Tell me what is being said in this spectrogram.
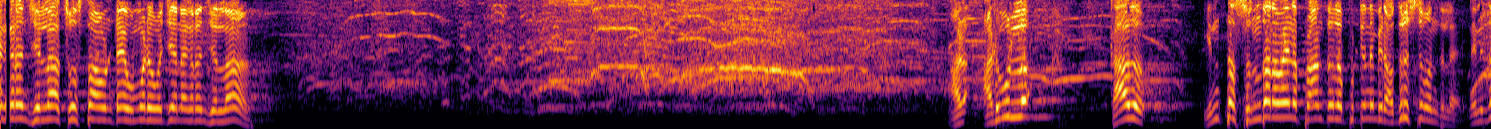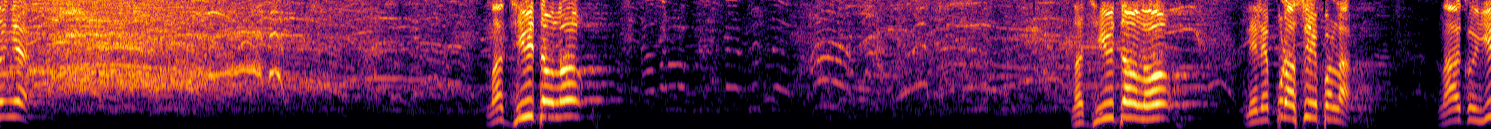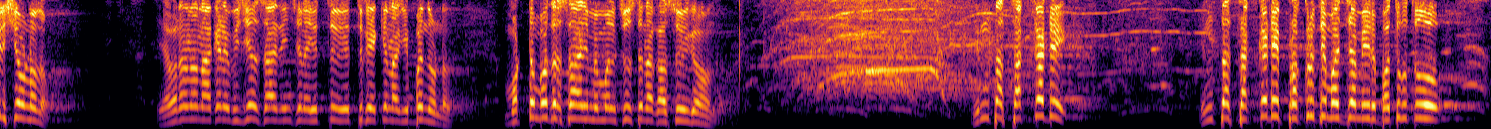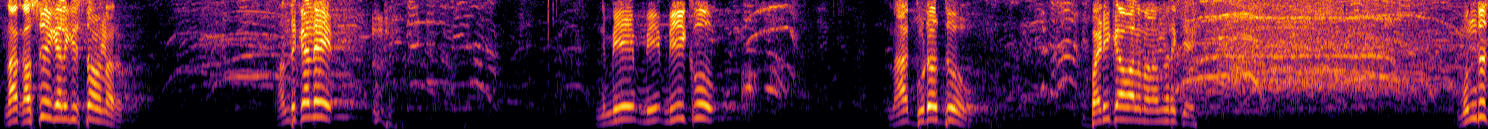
విజయనగరం జిల్లా చూస్తా ఉంటే ఉమ్మడి విజయనగరం జిల్లా. అడవుల్లో కాదు ఇంత సుందరమైన ప్రాంతంలో పుట్టిన మీరు అదృష్టవంతులే. నేను నిజంగా నా జీవితంలో నా జీవితంలో నేను ఎప్పుడు అసూయపడలా. నాకు ఈర్ష్య ఉండదు. ఎవరైనా నాకైనా విజయం సాధించిన ఎత్తు ఎత్తుకు ఎక్కి నాకు ఇబ్బంది ఉండదు. మొట్టమొదటిసారి మిమ్మల్ని చూస్తే నాకు అసూయగా ఉంది. ఇంత చక్కటి ఇంత చక్కటి ప్రకృతి మధ్య మీరు బతుకుతూ నాకు అసూయ కలిగిస్తూ ఉన్నారు. అందుకని మీ మీ- మీకు నాకు గుడొద్దు. బడి కావాలి మనందరికీ. ముందు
